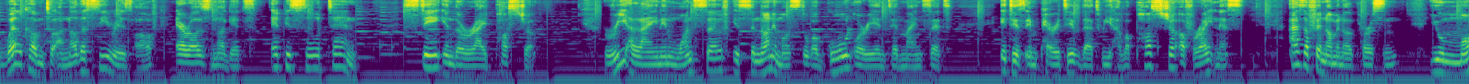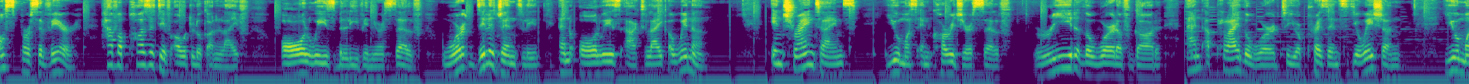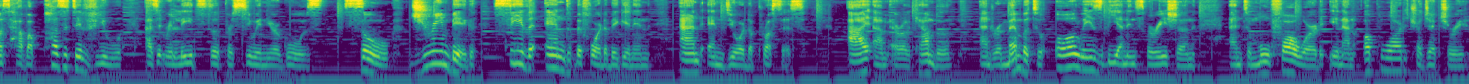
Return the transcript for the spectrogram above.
Welcome to another series of Errol's Nuggets, episode 10. Stay in the right posture. Realigning oneself is synonymous to a goal oriented mindset. It is imperative that we have a posture of rightness. As a phenomenal person, you must persevere, have a positive outlook on life, always believe in yourself, work diligently, and always act like a winner. In trying times, you must encourage yourself, read the Word of God, and apply the Word to your present situation. You must have a positive view as it relates to pursuing your goals. So, dream big, see the end before the beginning, and endure the process. I am Errol Campbell, and remember to always be an inspiration and to move forward in an upward trajectory.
